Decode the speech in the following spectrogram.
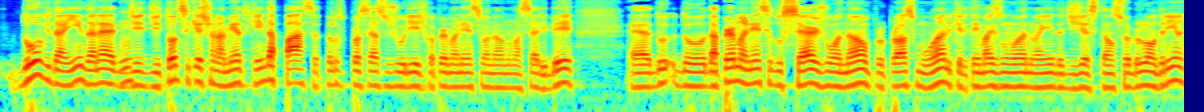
dúvida ainda, né, hum. de, de, todo esse questionamento que ainda passa pelo processo jurídico, a permanência ou não numa Série B, é, do, do, da permanência do Sérgio ou não para o próximo ano, que ele tem mais um ano ainda de gestão sobre o Londrina.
